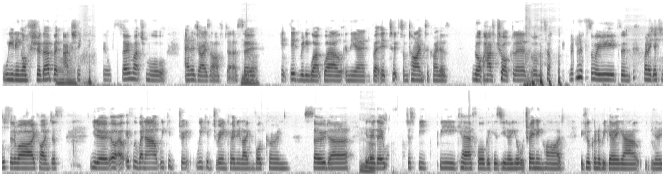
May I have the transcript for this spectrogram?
weaning off sugar, but oh. actually feel so much more energized after. So yeah. it did really work well in the end, but it took some time to kind of not have chocolates all the time, sweets. And when I go to the cinema, I can't just you know, uh, if we went out, we could drink we could drink only like vodka and soda. Yeah. You know, they just be be careful because you know you're training hard. If you're going to be going out, you know,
